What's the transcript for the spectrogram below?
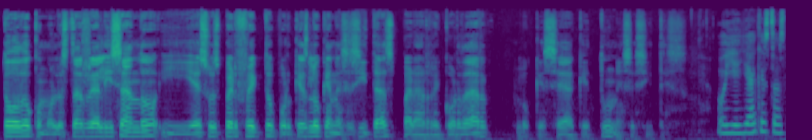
todo como lo estás realizando y eso es perfecto porque es lo que necesitas para recordar lo que sea que tú necesites. Oye, ya que estás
